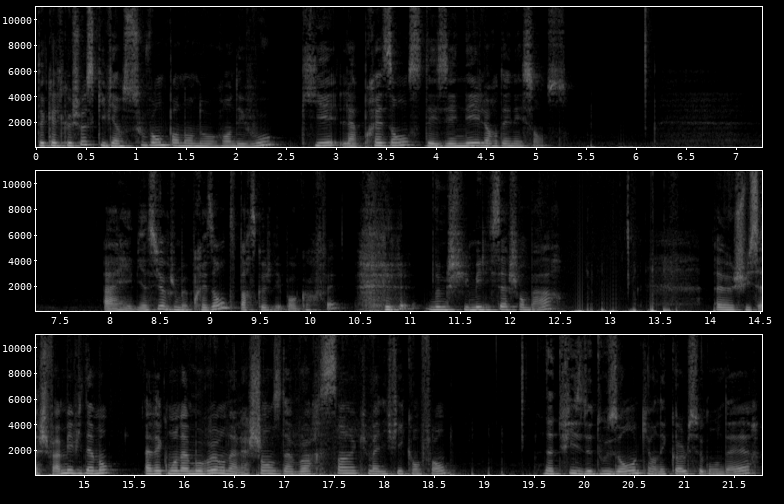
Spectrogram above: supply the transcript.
de quelque chose qui vient souvent pendant nos rendez-vous, qui est la présence des aînés lors des naissances. Ah, et bien sûr, je me présente parce que je ne l'ai pas encore fait. Donc, je suis Mélissa Chambard. Euh, je suis sage-femme, évidemment. Avec mon amoureux, on a la chance d'avoir cinq magnifiques enfants. Notre fils de 12 ans qui est en école secondaire.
